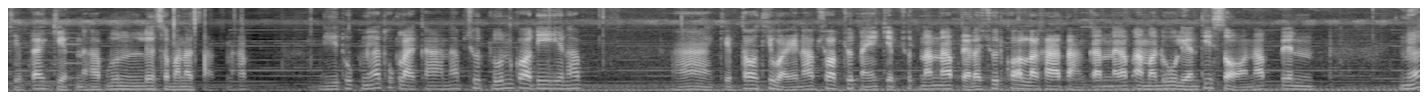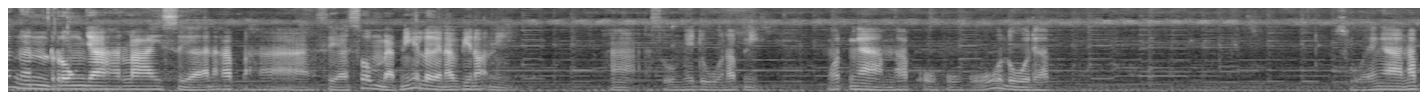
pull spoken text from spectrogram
เก็บได้เก็บนะครับ รุ่นเลือดสมณศักดิ์นะครับ ดีทุกเนื้อทุกรายการนะครับ ชุดลุ้นก็ดีนะครับอ่าเก็บเท่าที่ไหวนะครับ ชอบชุดไหนเก็บชุดนั้นนะครับ แต่ละชุดก็ราคาต่างกันนะครับเอามาดูเหรียญที่สองนะครับเป็นเนื้อเงินโรงยาลายเสือนะครับอ่าเสือส้มแบบนี้เลยนะพี่เนาะนี่อ่าซูมให้ดูนะครับนี่งดงามนะครับโอ้โหดูเลยครับสวยงามนะครับ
